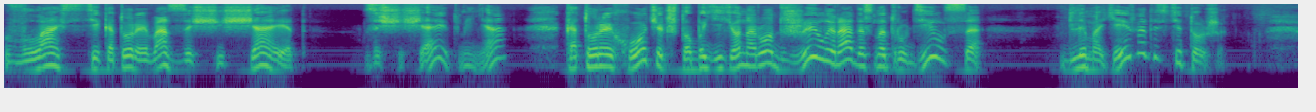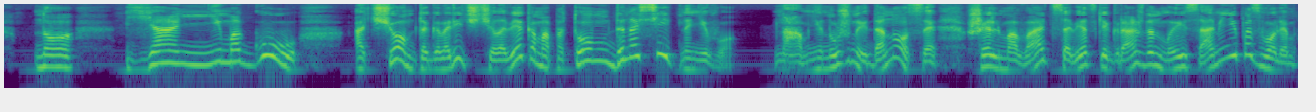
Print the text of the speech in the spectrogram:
Власти, которая вас защищает. Защищает меня? Которая хочет, чтобы ее народ жил и радостно трудился? Для моей радости тоже. Но я не могу о чем-то говорить с человеком, а потом доносить на него». Нам не нужны доносы. Шельмовать советских граждан мы и сами не позволим.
